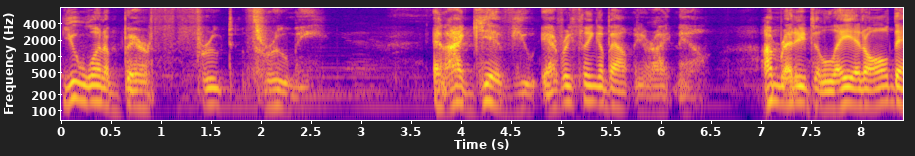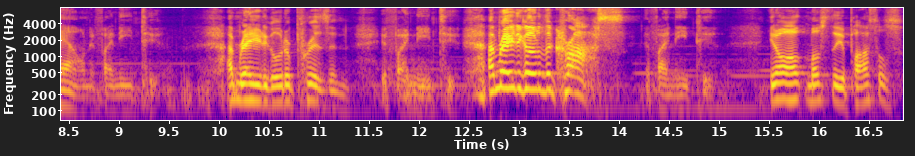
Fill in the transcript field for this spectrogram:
You want to bear fruit through me. And I give you everything about me right now. I'm ready to lay it all down if I need to. I'm ready to go to prison if I need to. I'm ready to go to the cross if I need to. You know, most of the apostles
